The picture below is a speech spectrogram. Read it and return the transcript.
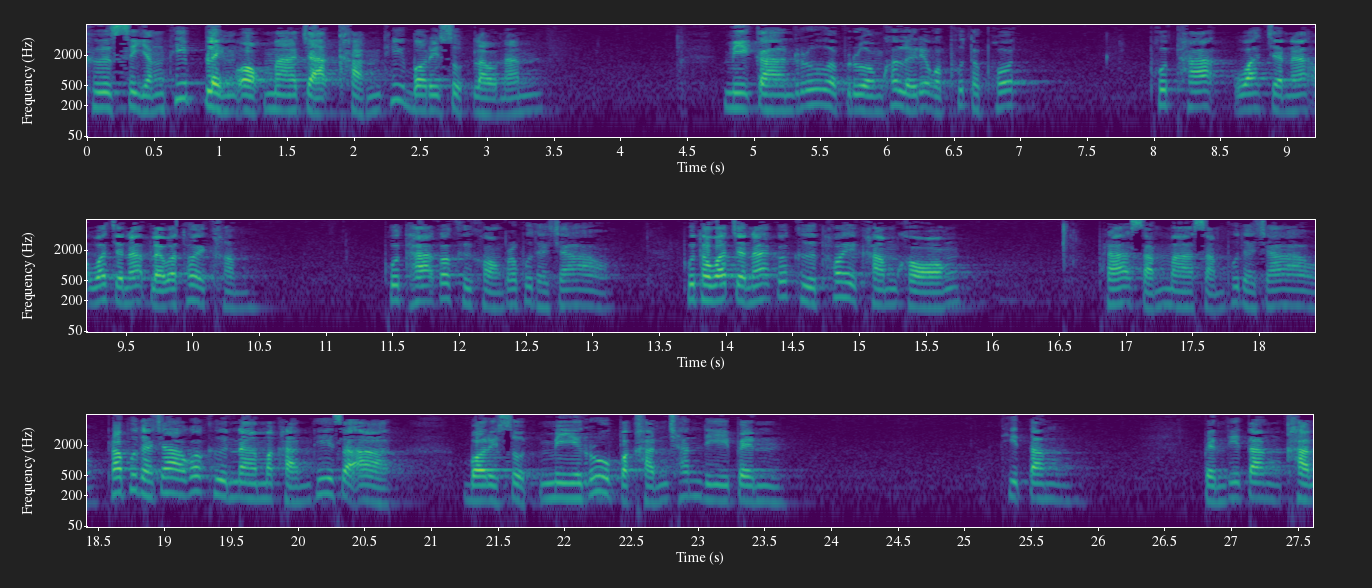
คือเสียงที่เปล่งออกมาจากขันที่บริสุทธิ์เหล่านั้น มีการรวบรวมเขาเลยเรียกว่าพุทธพจน์ พุทธวจนะ วจนะแปลว่าถ้อยคำพุทธก็คือของพระพุทธเจ้า พุทธวจนะก็คือถ้อยคำของพระสัมมาสัมพุทธเจ้า พระพุทธเจ้าก็คือนามขันที่สะอาดบริสุทธิ์มีรูปประขันชั้นดีเป็นที่ตั้ง เป็นที่ตั้งขัน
